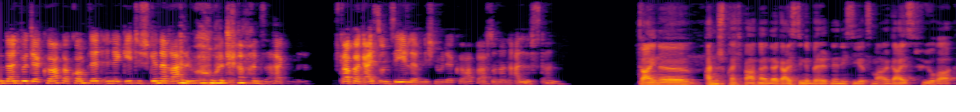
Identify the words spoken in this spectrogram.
und dann wird der Körper komplett energetisch general überholt, kann man sagen. Ne? Körper, Geist und Seele, nicht nur der Körper, sondern alles dann. Deine Ansprechpartner in der geistigen Welt, nenne ich sie jetzt mal, Geistführer,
